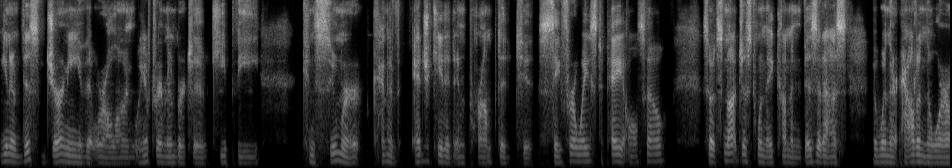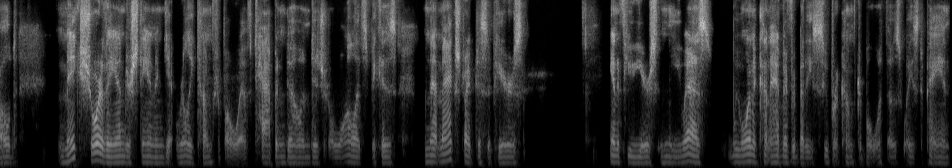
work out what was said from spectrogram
you know, this journey that we're all on, we have to remember to keep the consumer kind of educated and prompted to safer ways to pay also. So it's not just when they come and visit us, but when they're out in the world, make sure they understand and get really comfortable with tap and go and digital wallets because when that magstripe disappears in a few years in the US, we want to kind of have everybody super comfortable with those ways to pay and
